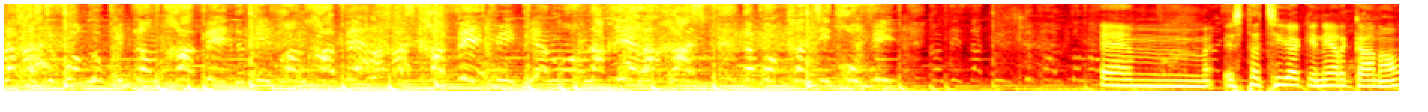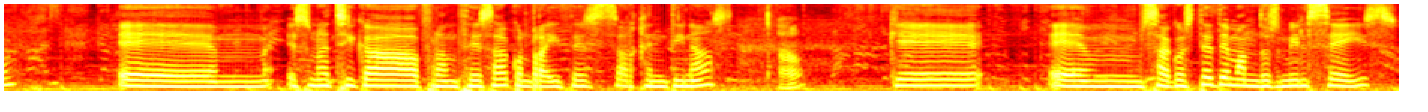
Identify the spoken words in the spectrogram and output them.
La rage de voir nos putains de travées, de vivre en travers. La rage gravée, puis bien loin en arrière. La rage d'avoir grandi trop vite. Quand tes adultes te volent ton Em, esta chica, Kenny Arcana, em, es una chica francesa con raíces argentinas Ah. que em, sacó este tema en 2006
